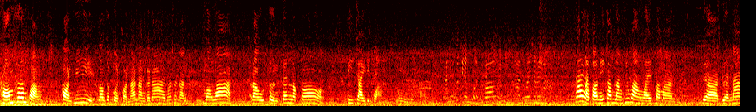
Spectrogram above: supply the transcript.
พร้อมเพิ่มกว่าก่อนที่เราจะเปิดก่อนหน้านั้นก็ได้ เพราะฉะนั้นมองว่าเราตื่นเต้นแล้วก็ดีใจดีกว่า อืมค่ะอันนี้ก็เตรียมเปิดกล้องไปถึงงานด้วยใช่ไหมคะใช่ค่ะ ตอนนี้กำลังที่วางไว้ประมาณเดือนเดือนหน้า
